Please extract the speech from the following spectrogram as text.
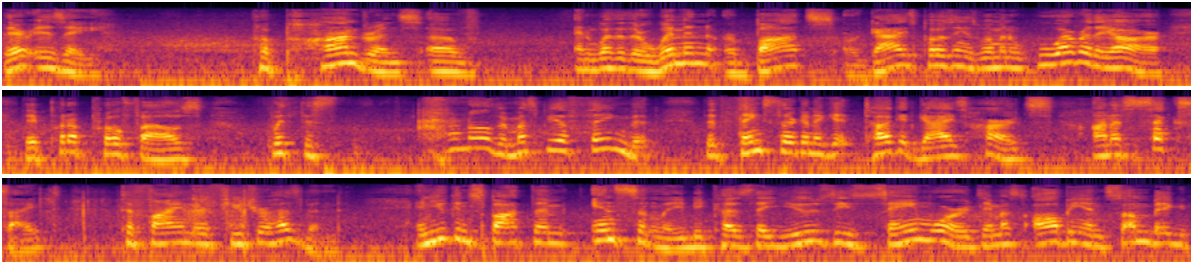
There is a preponderance of and whether they're women or bots or guys posing as women, whoever they are, they put up profiles with this. I don't know. There must be a thing that that thinks they're going to get tug at guys' hearts on a sex site to find their future husband, and you can spot them instantly because they use these same words. They must all be in some big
